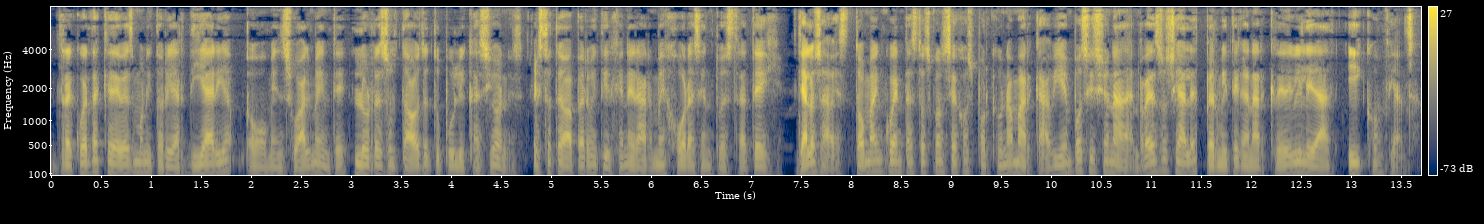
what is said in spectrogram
Recuerda que debes monitorear diaria o mensualmente los resultados de tus publicaciones. Esto te va a permitir generar mejoras en tu estrategia. Ya lo sabes, toma en cuenta estos consejos porque una marca bien posicionada en redes sociales permite ganar credibilidad y confianza.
